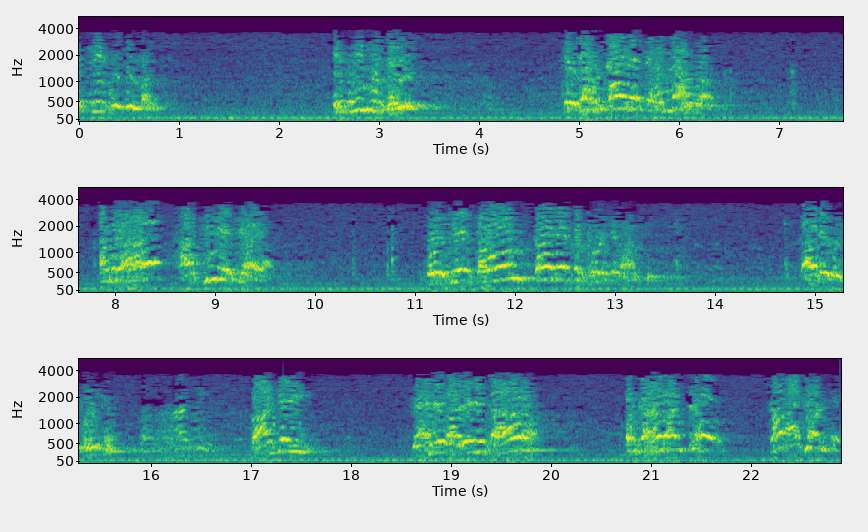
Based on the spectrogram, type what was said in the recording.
اتنی مسلم قوم اتنی مسلم کہ جب کاغذ پہ حملہ ہوا، اب رہا، ہاتھی لے کے آیا۔ تو یہ قوم کاغذ پہ چھوڑ کے بھاگ گئی۔ کاغذ پہ چھوڑ کے بھاگ گئی کہنے والے نے کہا اور کہاں بھاگتے ہو؟ کہاں چھوڑ کے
